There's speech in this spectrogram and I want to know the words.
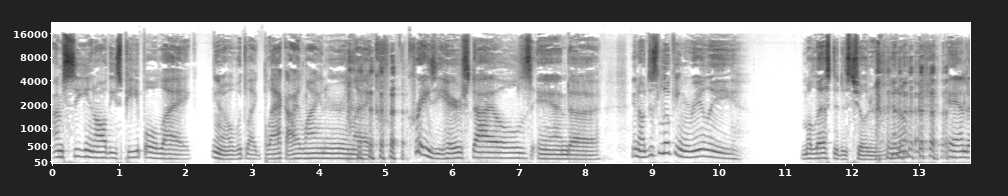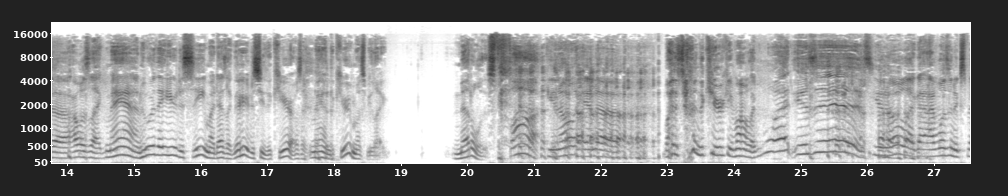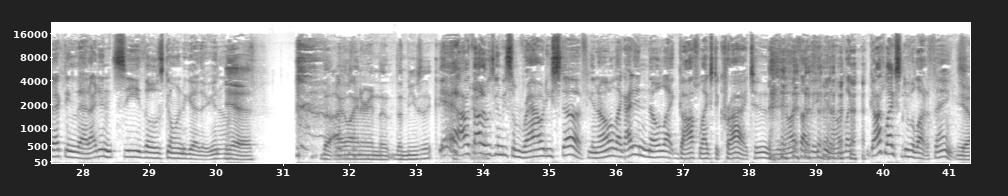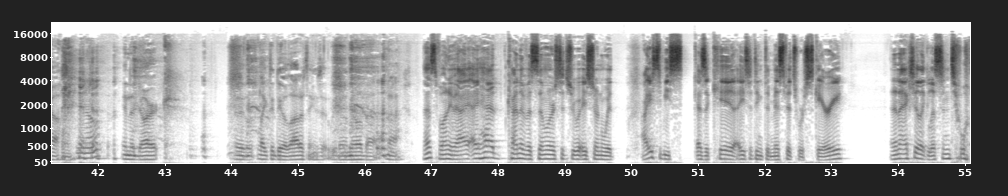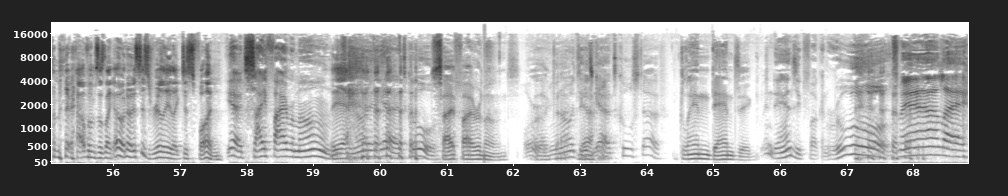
I'm seeing all these people like, you know, with like black eyeliner and like cr- crazy hairstyles and, uh, you know, just looking really molested as children, you know? and, uh, I was like, man, who are they here to see? My dad's like, they're here to see The Cure. I was like, man, The Cure must be like metal as fuck, you know? And, uh, by the time The Cure came on, I was like, what is this? You know, like I I wasn't expecting that. I didn't see those going together, you know? Yeah. The eyeliner and the, the music. Yeah, I thought it was gonna be some rowdy stuff, you know. Like I didn't know like goth likes to cry too, you know. I thought they, you know, like goth likes to do a lot of things. Yeah. you know. In the dark. They like to do a lot of things that we don't know about. No. That's funny. I, I had kind of a similar situation with. I used to be as a kid. I used to think the Misfits were scary, and then I actually like listened to one of their albums. I was like, oh no, this is really like just fun. Yeah, it's sci-fi Ramones. Yeah. you know? yeah, it's cool. Sci-fi Ramones. I Horror, like you that. know, it's, yeah. It's, yeah, it's cool stuff. Glenn Danzig. Glenn Danzig fucking rules, man. Like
